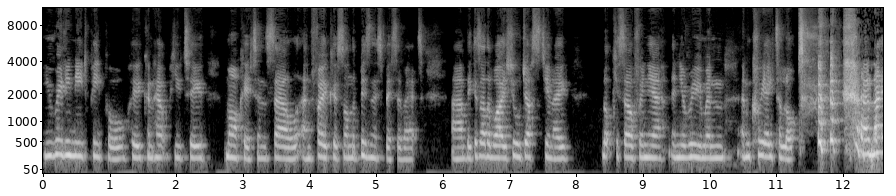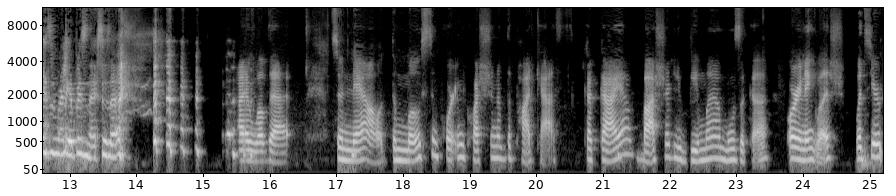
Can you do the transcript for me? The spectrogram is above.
you really need people who can help you to market and sell and focus on the business bit of it, um, because otherwise you'll just, you know, lock yourself in your in your room and and create a lot, and that isn't really a business, is it? I love that. So now the most important question of the podcast: Какая ваша любимая музыка? Or in English, what's your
